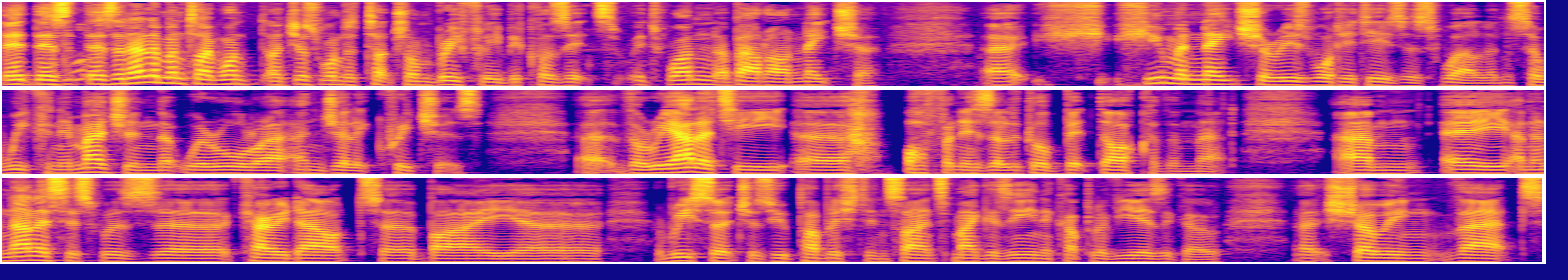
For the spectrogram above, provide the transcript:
There, there's, there's an element I want, I just want to touch on briefly because it's, it's one about our nature. Uh, human nature is what it is as well. And so we can imagine that we're all angelic creatures. Uh, the reality uh, often is a little bit darker than that. Um, a, an analysis was uh, carried out uh, by uh, researchers who published in Science magazine a couple of years ago, showing that.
